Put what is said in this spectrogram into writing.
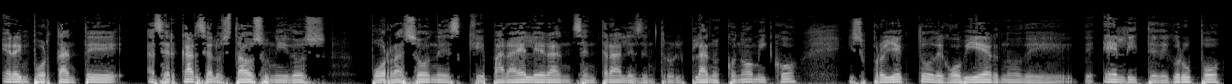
era importante acercarse a los Estados Unidos por razones que para él eran centrales dentro del plano económico y su proyecto de gobierno, de élite, de, grupo,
